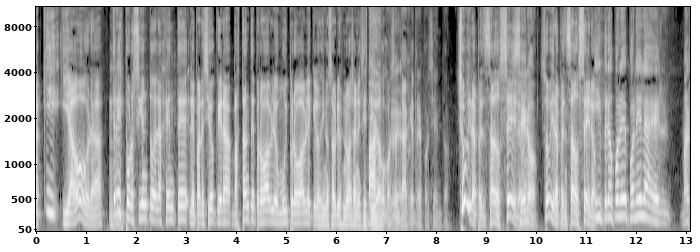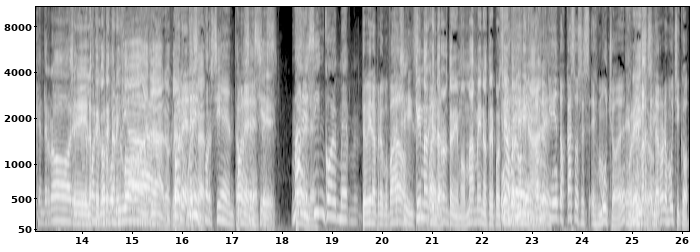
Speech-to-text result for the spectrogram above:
aquí y ahora, 3% de la gente le pareció que era bastante probable o muy probable que los dinosaurios no hayan existido. Bajo porcentaje, 3%. Yo hubiera pensado cero. ¿Cero? Yo hubiera pensado cero. Y pero pone, ponela el margen de error. Sí, lo los pone que contestan en joda, claro, claro. Ponele. puede ser. 3%, no Ponele, sé si sí. es. Más Ponele. de 5. Me... ¿Te hubiera preocupado? Sí, ¿Qué margen Bueno. de error tenemos? Más o menos 3% No, pero eliminado. 2.500 casos es, es mucho, ¿eh? Por el eso. margen de error es muy chico.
